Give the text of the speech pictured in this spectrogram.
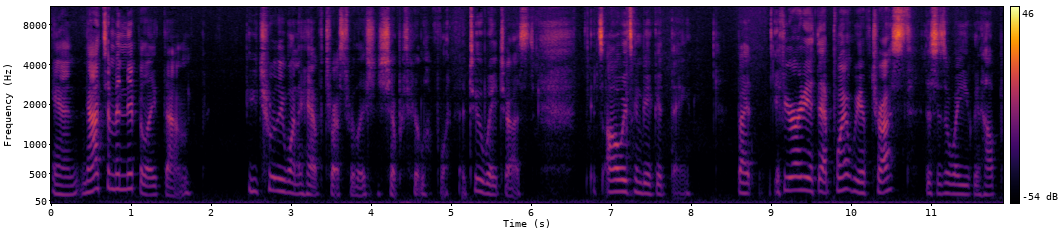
and not to manipulate them. You truly want to have trust relationship with your loved one, a two-way trust. It's always going to be a good thing. But if you're already at that point you have trust, this is a way you can help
